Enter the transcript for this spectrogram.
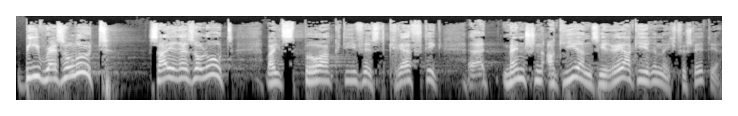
Be resolute. Sei resolut, weil es proaktiv ist, kräftig. Äh, Menschen agieren, sie reagieren nicht, versteht ihr?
